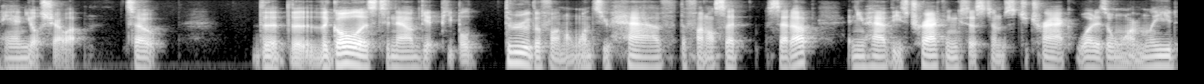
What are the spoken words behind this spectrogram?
and you'll show up. So the the the goal is to now get people through the funnel once you have the funnel set set up and you have these tracking systems to track what is a warm lead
